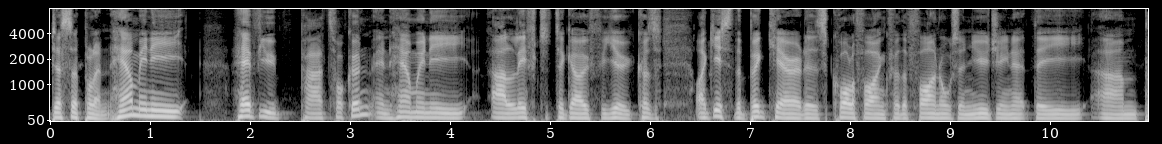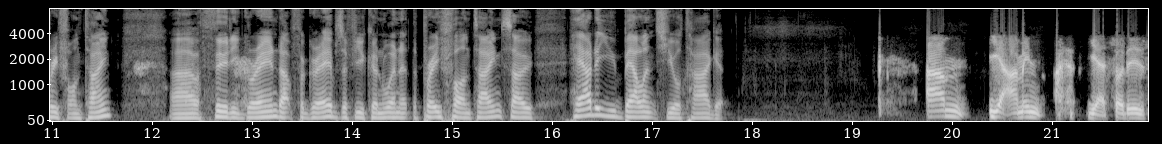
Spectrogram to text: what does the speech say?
discipline. How many have you partaken, and how many are left to go for you? Because I guess the big carrot is qualifying for the finals in Eugene at the um, Prefontaine. Uh, 30 grand up for grabs if you can win at the Prefontaine. So, how do you balance your target? Um, yeah, I mean, yeah. So there's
